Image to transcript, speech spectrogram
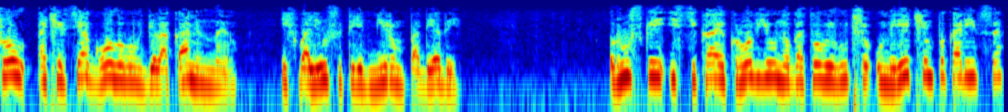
шел, очертя голову в белокаменную, и хвалился перед миром победой. Русские, истекая кровью, но готовые лучше умереть, чем покориться,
